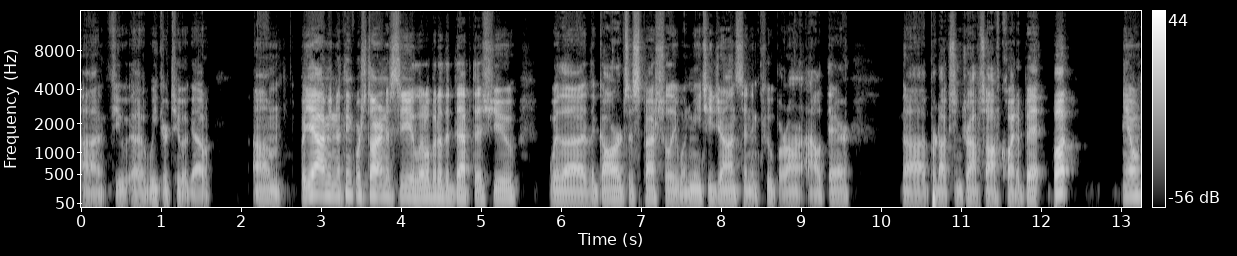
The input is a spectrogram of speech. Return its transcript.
uh, a few a week or two ago. Um, but yeah, I mean, I think we're starting to see a little bit of the depth issue with uh, the guards, especially when Meechie Johnson and Cooper aren't out there. The production drops off quite a bit, but you know,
